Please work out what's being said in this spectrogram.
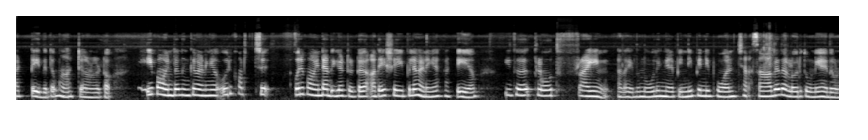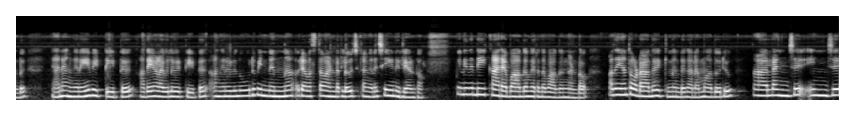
കട്ട് ചെയ്തിട്ട് മാറ്റണം കേട്ടോ. ഈ പോയിന്റിൽ നിങ്ങൾക്ക് വേണമെങ്കിൽ ഒരു കുറച്ച് ഒരു പോയിന്റ് അധികം ഇട്ടിട്ട് അതേ ഷേപ്പിൽ വേണമെങ്കിൽ കട്ട് ചെയ്യാം. ഇത് ക്ലോത്ത് ഫ്രൈയിങ് അതായത് നൂലിങ്ങനെ പിന്നി പിന്നി പോകാൻ സാധ്യതയുള്ള ഒരു തുണി ആയതുകൊണ്ട് ഞാൻ അങ്ങനെ വെട്ടിയിട്ട് അതേ അളവിൽ വെട്ടിയിട്ട് അങ്ങനെ ഒരു നൂൽ പിന്നുന്ന ഒരവസ്ഥ വേണ്ടല്ലോ വെച്ചിട്ട് അങ്ങനെ ചെയ്യണില്ല കേട്ടോ. പിന്നെ ഇതിന്റെ ഈ കരഭാഗം വരുന്ന ഭാഗം കണ്ടോ? അത് ഞാൻ തൊടാതെ വെക്കുന്നുണ്ട്. കാരണം അതൊരു നാലഞ്ച് ഇഞ്ച്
